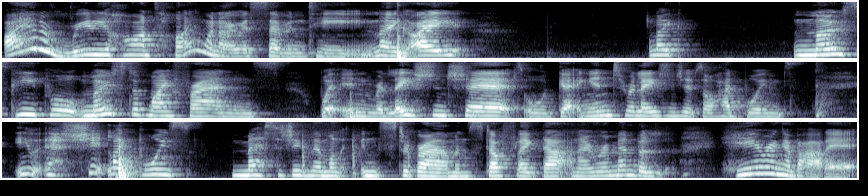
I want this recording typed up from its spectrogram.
I had a really hard time when I was 17. Like I like most people, most of my friends were in relationships or getting into relationships or had boys it, shit like boys messaging them on Instagram and stuff like that and I remember hearing about it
